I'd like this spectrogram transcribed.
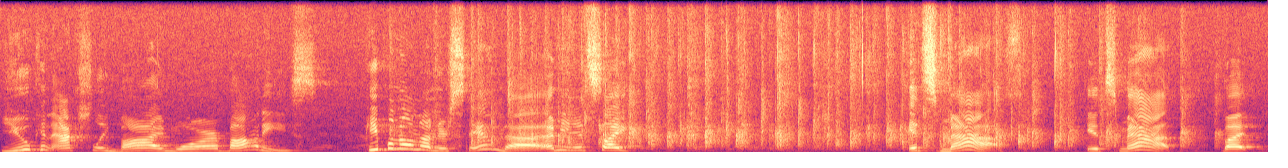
you can actually buy more bodies. People don't understand that. I mean, it's like, it's math. It's math. But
